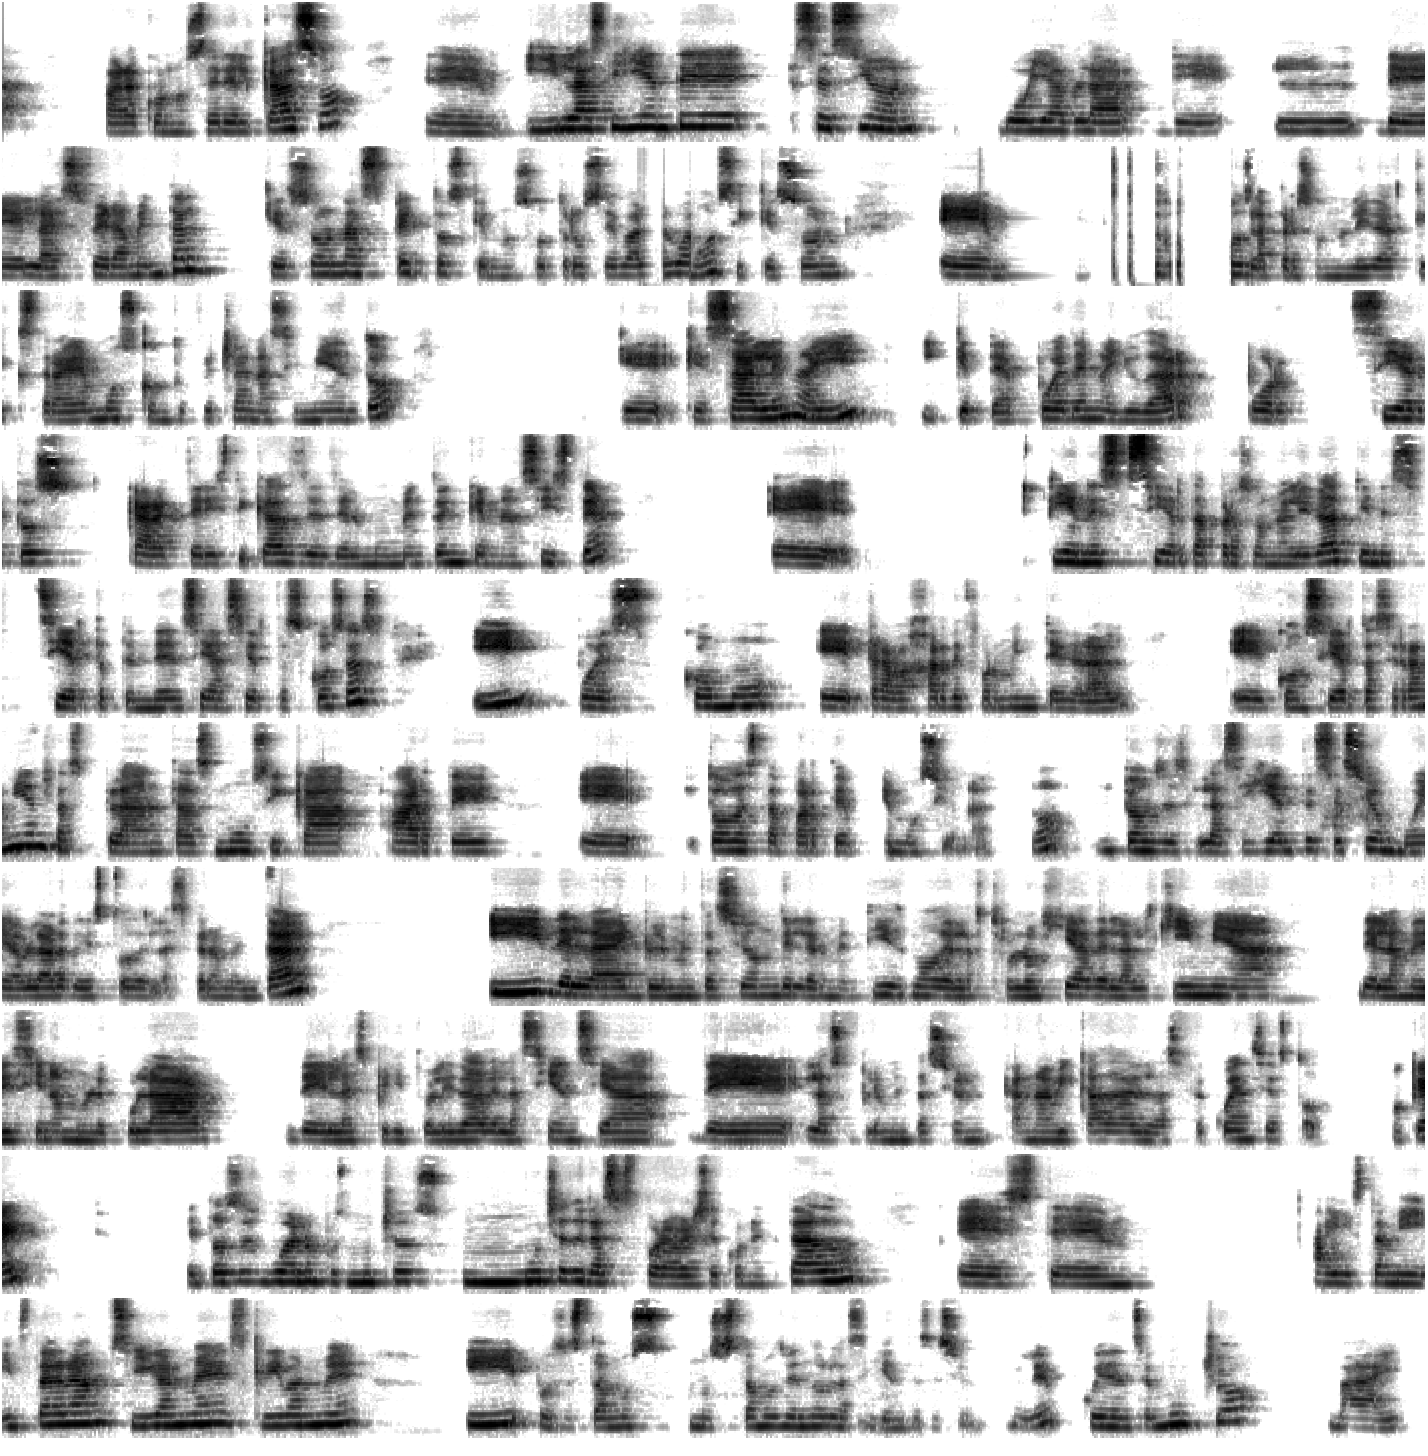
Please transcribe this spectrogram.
para conocer el caso. Eh, y la siguiente sesión voy a hablar de, la esfera mental, que son aspectos que nosotros evaluamos y que son eh, la personalidad que extraemos con tu fecha de nacimiento, que, salen ahí y que te pueden ayudar por ciertas características desde el momento en que naciste. Eh, tienes cierta personalidad, tienes cierta tendencia a ciertas cosas y pues cómo eh, trabajar de forma integral eh, con ciertas herramientas, plantas, música, arte, eh, toda esta parte emocional, ¿no? Entonces, la siguiente sesión voy a hablar de esto de la esfera mental y de la implementación del hermetismo, de la astrología, de la alquimia, de la medicina molecular, de la espiritualidad, de la ciencia, de la suplementación canábica, de las frecuencias, todo, ¿ok? Entonces, bueno, pues muchos, muchas gracias por haberse conectado. Este, ahí está mi Instagram, síganme, escríbanme y pues estamos, nos estamos viendo en la siguiente sesión, ¿vale? Cuídense mucho, bye.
